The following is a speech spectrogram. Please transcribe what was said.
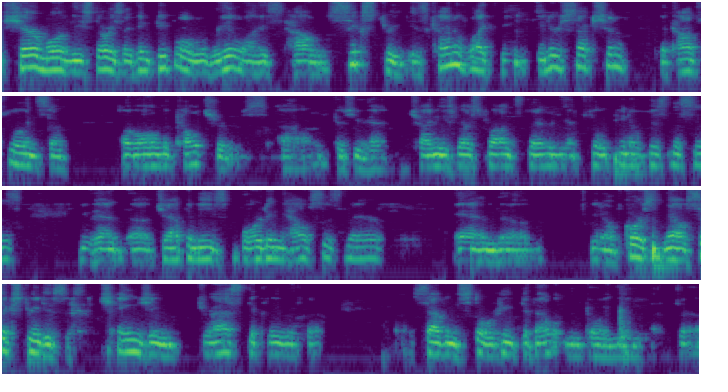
share more of these stories, I think people will realize how Sixth Street is kind of like the intersection, the confluence of of all the cultures, because you had Chinese restaurants there, you had Filipino businesses, you had uh, Japanese boarding houses there, and um, you know, of course, now Sixth Street is changing drastically with the seven-story development going in. But uh,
